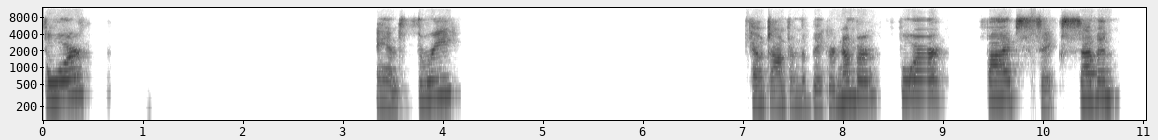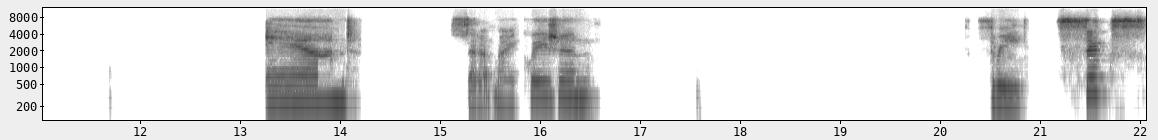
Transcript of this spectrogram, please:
Four and three. Count on from the bigger number. Four, five, six, seven and set up my equation. Three, six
